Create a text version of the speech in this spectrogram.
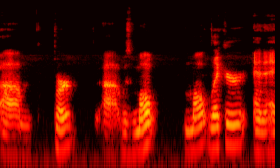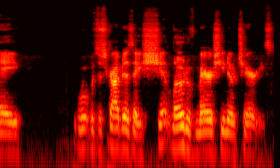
um, bur- uh, was malt malt liquor and a what was described as a shitload of maraschino cherries.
